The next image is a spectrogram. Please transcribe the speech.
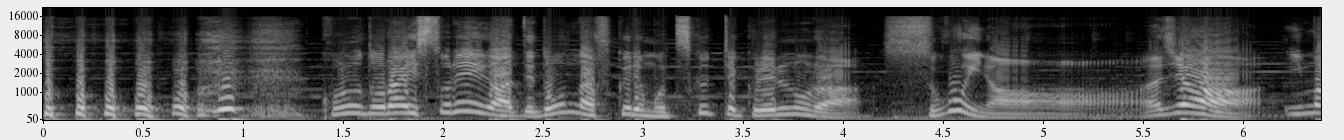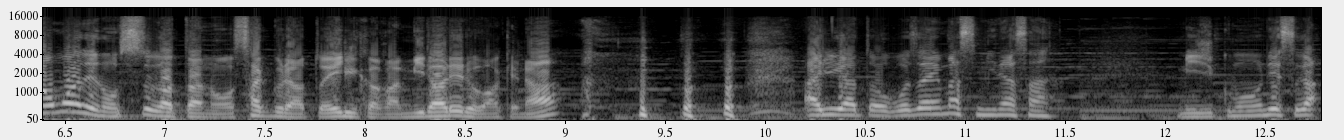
このドライストレーガーってどんな服でも作ってくれるのだ。すごいなぁ。じゃあ、今までの姿のさくらとエリカが見られるわけな。ありがとうございます、皆さん。未熟者ですが、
